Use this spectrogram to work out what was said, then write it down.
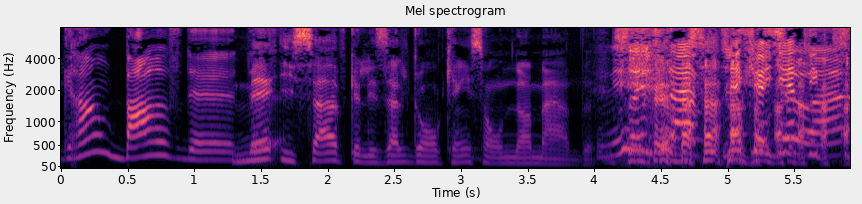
grandes bases de... de- Mais ils savent que les Algonquins sont nomades. Ça, ils savent. La cueillette, les petits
